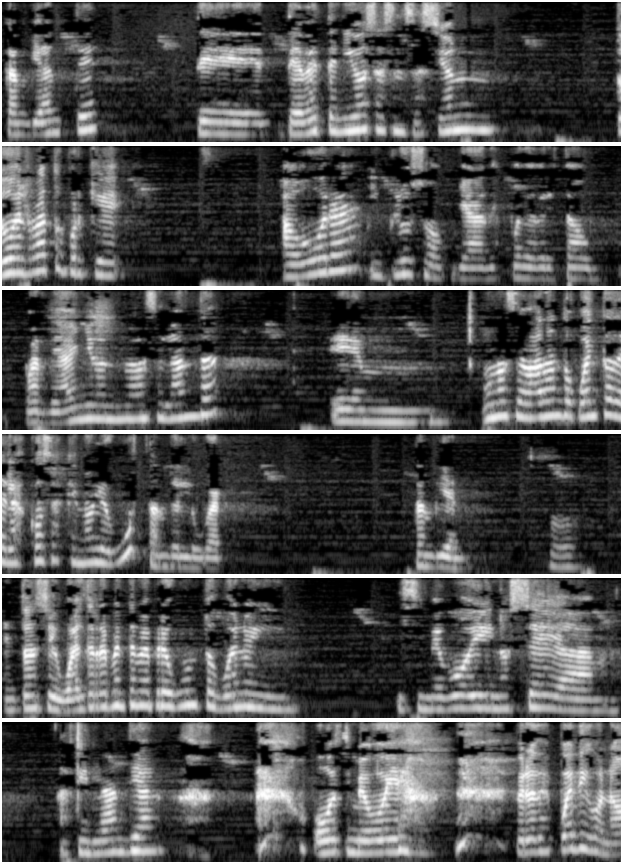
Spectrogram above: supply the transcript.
cambiante de, de haber tenido esa sensación todo el rato porque ahora, incluso ya después de haber estado un par de años en Nueva Zelanda, em, uno se va dando cuenta de las cosas que no le gustan del lugar. También. Entonces igual de repente me pregunto, bueno, y, y si me voy, no sé, a, a Finlandia, o si me voy a... Pero después digo, no,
